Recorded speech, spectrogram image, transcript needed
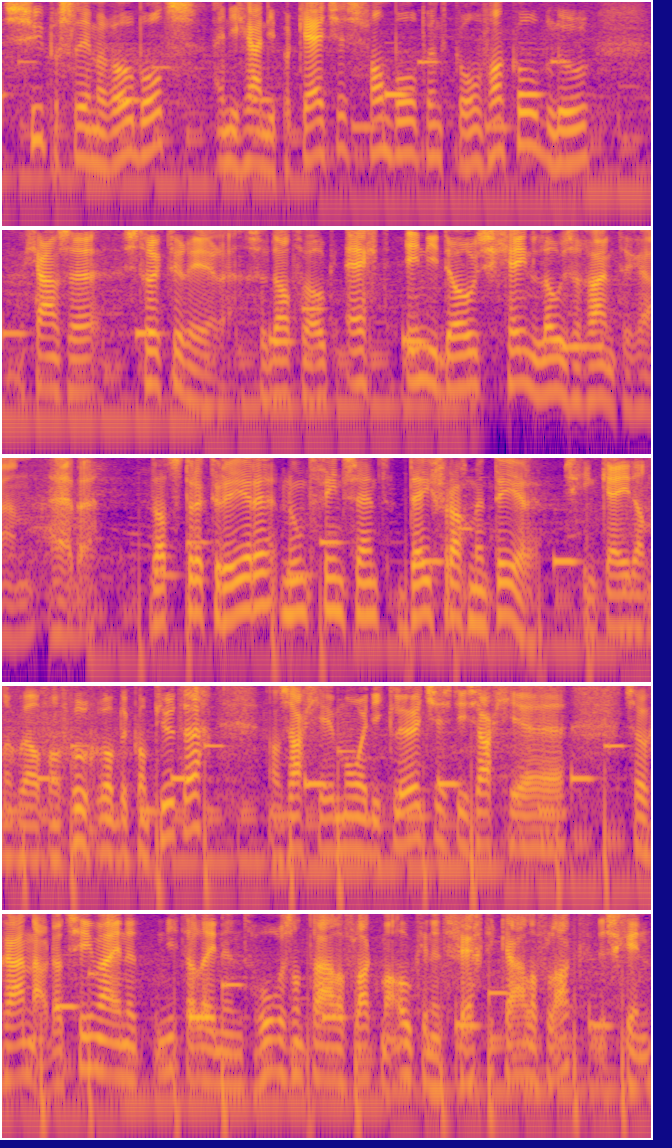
super slimme robots. En die gaan die pakketjes van bol.com, van Coolblue, gaan ze structureren. Zodat we ook echt in die doos geen loze ruimte gaan hebben. Dat structureren noemt Vincent defragmenteren. Misschien ken je dat nog wel van vroeger op de computer. Dan zag je mooi die kleurtjes, die zag je eh, zo gaan. Nou, dat zien wij in het, niet alleen in het horizontale vlak, maar ook in het verticale vlak. Dus geen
